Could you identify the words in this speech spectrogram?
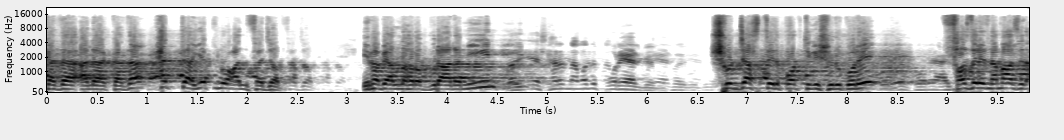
কাদা আলা কাদা হাত্তা ইয়াতলু আল ফাজর। এভাবে আল্লাহ আসবে সূর্যাস্তের পর থেকে শুরু করে ফজরের নামাজের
